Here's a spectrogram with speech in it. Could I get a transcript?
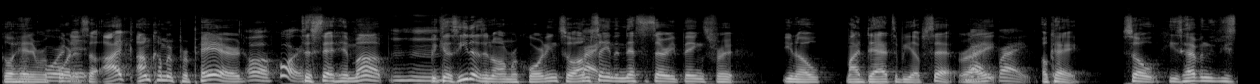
go ahead and Record record it. it. So I I'm coming prepared. oh, of course. to set him up mm-hmm. because he doesn't know I'm recording. So I'm Right. saying the necessary things for, you know, my dad to be upset, right? Right, right. Okay. So he's having these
